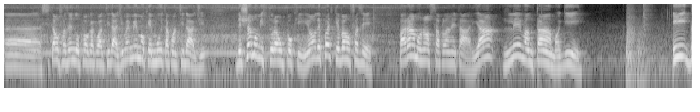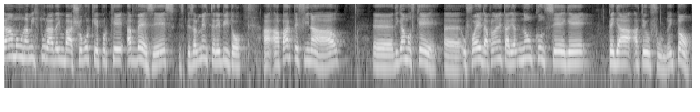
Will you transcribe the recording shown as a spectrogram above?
eh, se estamos fazendo pouca quantidade, mas mesmo que muita quantidade, deixamos misturar um pouquinho, depois que vamos fazer? Paramos nossa planetária, levantamos aqui e damos uma misturada embaixo, perché? Porque a vezes, especialmente, repito, a, a parte final, eh, digamos que eh, o planetária não consegue pegar até o fundo. Então,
